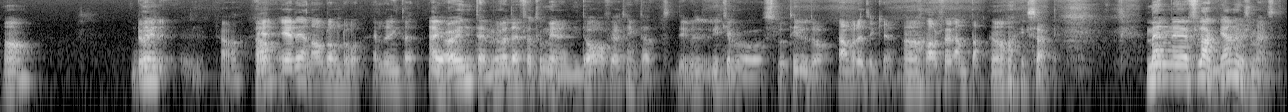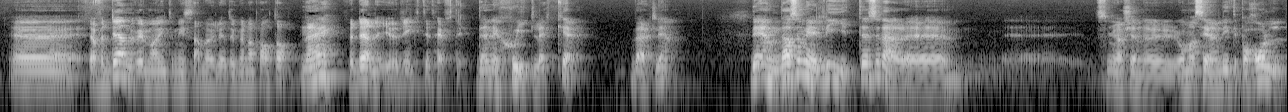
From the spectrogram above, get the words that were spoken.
Ja. då Men- är, det- ja. Ja. Är, är det en av dem då, eller inte? Nej, jag vet inte, men det var därför jag tog med den idag. För jag tänkte att det är lika bra att slå till då. Ja, men det tycker jag. Ja. Varför vänta? Ja, exakt. Men eh, flaggan hur som helst. Eh, Ja, för den vill man ju inte missa möjlighet att kunna prata om. nej, För den är ju riktigt häftig. den är skitläcker. Verkligen. Det enda som är lite sådär... Eh, eh, som jag känner, om man ser den lite på håll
